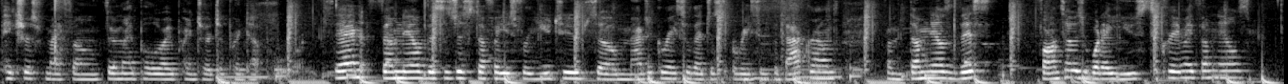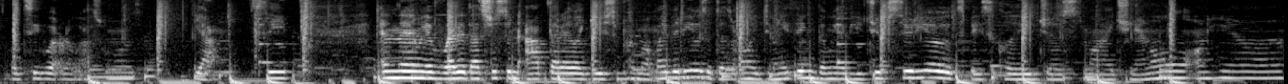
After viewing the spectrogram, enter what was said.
pictures from my phone through my Polaroid printer to print out Polaroids. Then thumbnail, this is just stuff I use for YouTube, so magic eraser that just erases the background. From thumbnails, this Phonto is what I use to create my thumbnails. Let's see what our last one was. Yeah, see? And then we have Reddit, that's just an app that I like use to promote my videos. It doesn't really do anything. Then we have YouTube Studio, it's basically just my channel on here.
